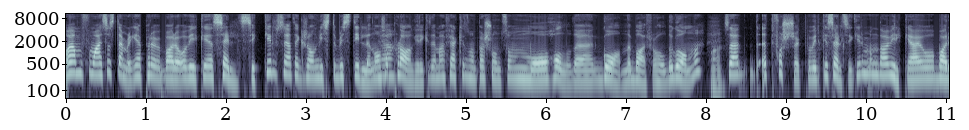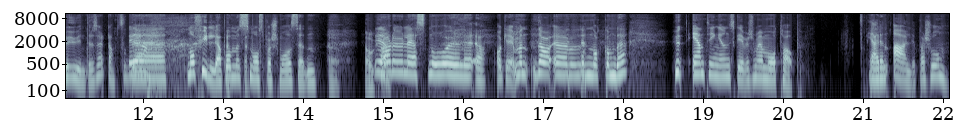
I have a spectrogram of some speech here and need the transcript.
Og ja, men For meg så stemmer det ikke, jeg prøver bare å virke selvsikker. Så jeg tenker sånn, hvis det blir stille nå, Ja. så plager ikke det meg. For jeg er ikke en sånn person som må holde det gående bare for å holde det gående. Nei. Så det er et forsøk på å virke selvsikker, men da virker jeg jo bare uinteressert, da. Så det, Ja. nå fyller jeg på med små spørsmål isteden. Ok. Har du lest noe, eller Ja, ok, men det var, eh, nok om det. Én en ting hun skriver som jeg må ta opp. Jeg er en ærlig person,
